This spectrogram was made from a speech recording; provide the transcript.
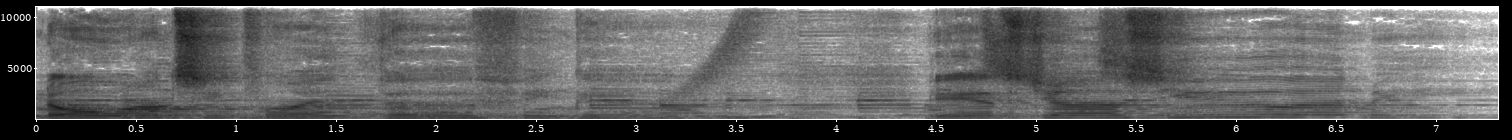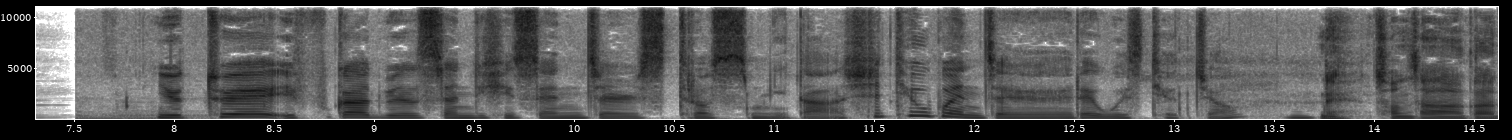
No one to point the finger. 유투의 If God Will Send His Angels 들었습니다. 시티 오브 엔젤의 OST였죠. 네, 천사가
